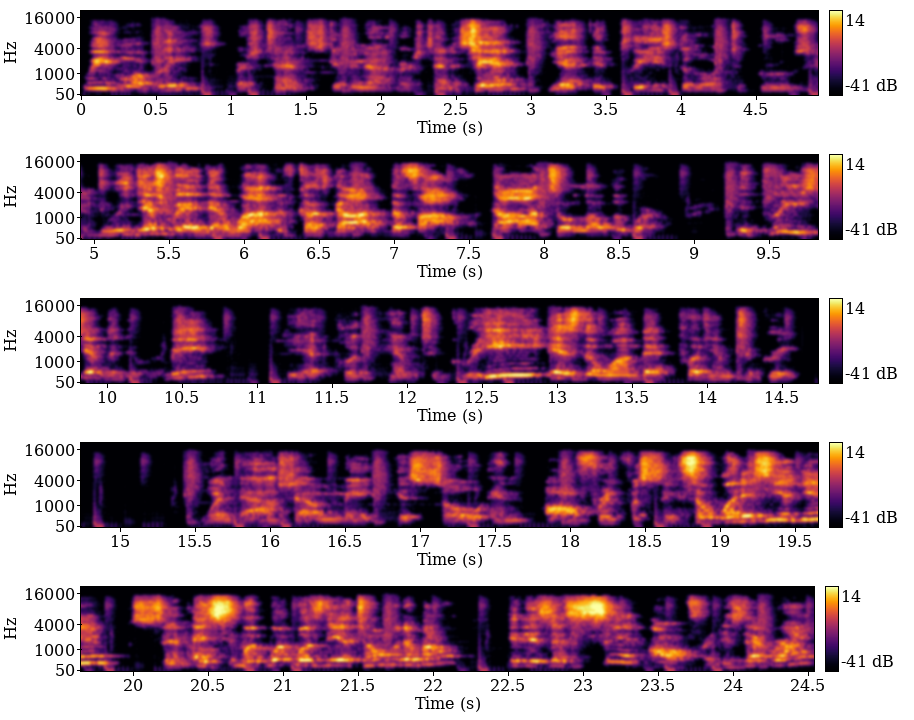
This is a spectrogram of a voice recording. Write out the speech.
Read more, please. Verse 10, skipping down to verse 10, it says, 10. Yet it pleased the Lord to bruise him. We just read that. Why? Because God the Father, God so loved the world. It pleased him to do it. Read. He had put him to grief. He is the one that put him to grief. When thou shalt make his soul an offering for sin, So what is he again? a sin offering, what what was the atonement about? It is a sin offering. Is that right?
